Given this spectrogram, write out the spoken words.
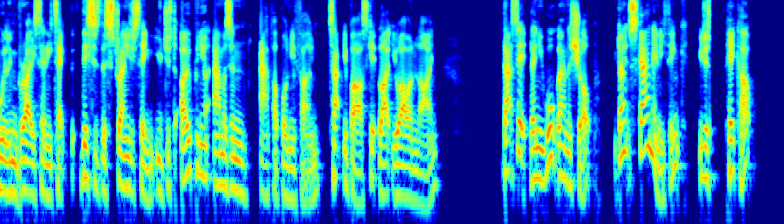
will embrace any tech. This is the strangest thing. You just open your Amazon app up on your phone, tap your basket like you are online. That's it. Then you walk around the shop. You don't scan anything. You just pick up,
